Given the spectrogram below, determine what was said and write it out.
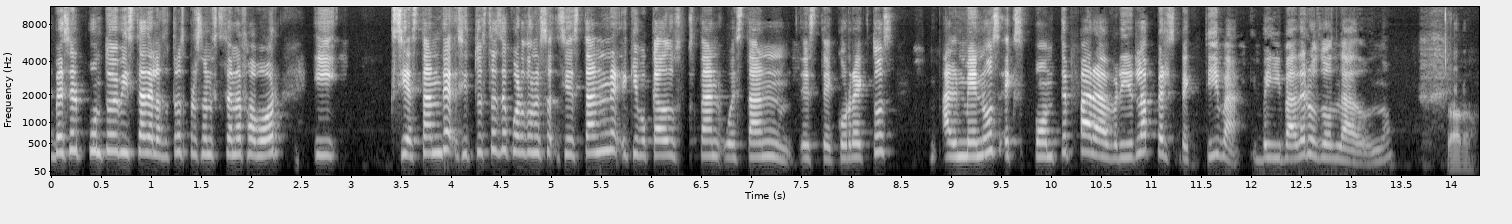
ves, el punto de vista de las otras personas que están a favor y si están de, si tú estás de acuerdo, si están equivocados están, o están este, correctos, al menos exponte para abrir la perspectiva y va de los dos lados, ¿no? Claro.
